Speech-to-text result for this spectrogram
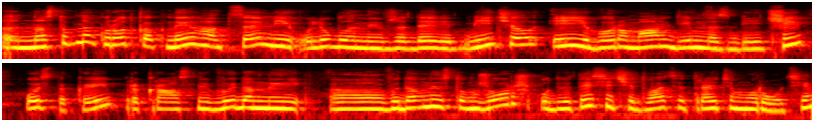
Е, Наступна коротка книга це мій улюблений вже Девід Мічел і його роман Дім на збічі. Ось такий прекрасний, виданий е, видавництвом Жорж у 2023 році.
